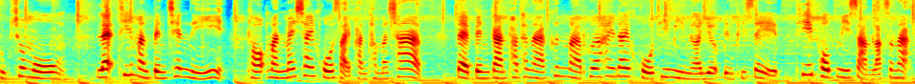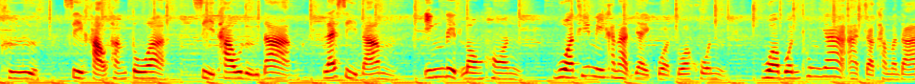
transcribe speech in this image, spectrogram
ทุกชั่วโมงและที่มันเป็นเช่นนี้ เพราะมันไม่ใช่โคสายพันธุ์ธรรมชาติ แต่เป็นการพัฒนาขึ้นมาเพื่อให้ได้โคที่มีเนื้อเยอะเป็นพิเศษ ที่พบมี 3 ลักษณะคือ สีขาวทั้งตัว สีเทาหรือด่าง และสีดำอิงริดลองฮอนวัวที่มีขนาดใหญ่กว่าตัวคน วัวบนทุ่งหญ้าอาจจะธรรมดา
